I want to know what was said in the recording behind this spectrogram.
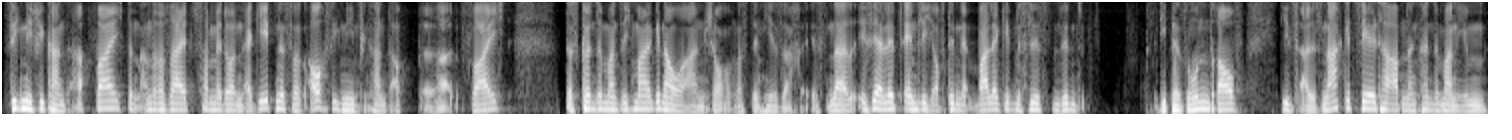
signifikant abweicht und andererseits haben wir dort ein Ergebnis, was auch signifikant abweicht. Das könnte man sich mal genauer anschauen, was denn hier Sache ist. Und da ist ja letztendlich auf den Wahlergebnislisten sind die Personen drauf, die das alles nachgezählt haben. Dann könnte man eben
